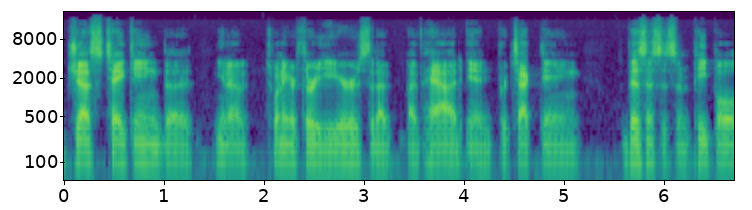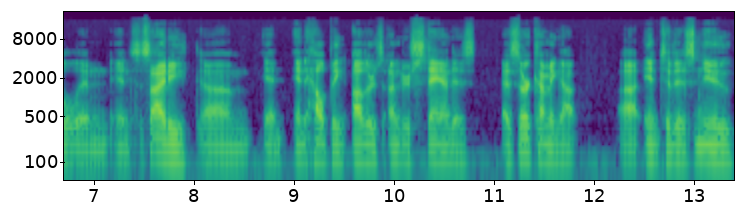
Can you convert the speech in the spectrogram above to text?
just taking the you know 20 or 30 years that I've I've had in protecting businesses and people and in society um, and and helping others understand as as they're coming up uh, into this new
